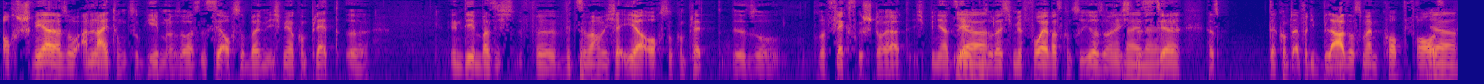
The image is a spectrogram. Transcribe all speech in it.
auch schwer, so Anleitungen zu geben oder sowas. Ist ja auch so bei mir, ich bin ja komplett äh, in dem, was ich für Witze mache, bin ich ja eher auch so komplett äh, so reflexgesteuert. Ich bin ja selten Ja. so, dass ich mir vorher was konstruiere, sondern ich, Nein, das ist nein. ja, das, da kommt einfach die Blase aus meinem Kopf raus. Ja.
